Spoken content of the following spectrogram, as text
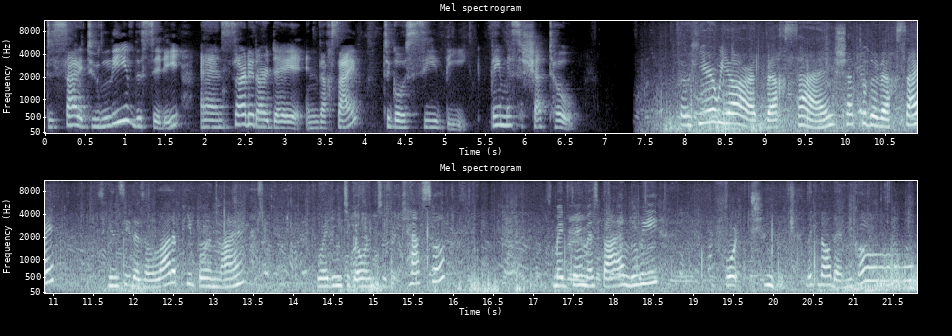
decided to leave the city and started our day in Versailles to go see the famous chateau. So here we are at Versailles, Chateau de Versailles. You can see, there's a lot of people in line waiting to go into the castle. It's made famous by Louis XIV. Look at all them go.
